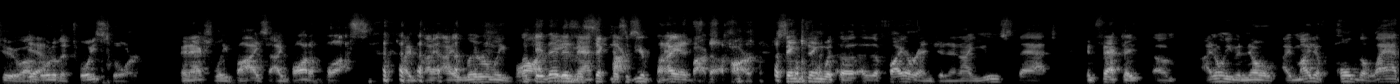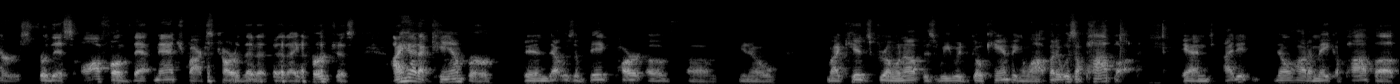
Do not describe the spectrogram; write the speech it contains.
too. I'll yeah. go to the toy store and actually buy. I bought a bus. I, I, I literally bought. okay, that a is a sickness if you're buying stuff. car. Same thing with the the fire engine, and I use that. In fact, I um, I don't even know. I might have pulled the ladders for this off of that Matchbox car that that I purchased. I had a camper, and that was a big part of uh, you know my kids growing up. Is we would go camping a lot, but it was a pop up, and I didn't know how to make a pop up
